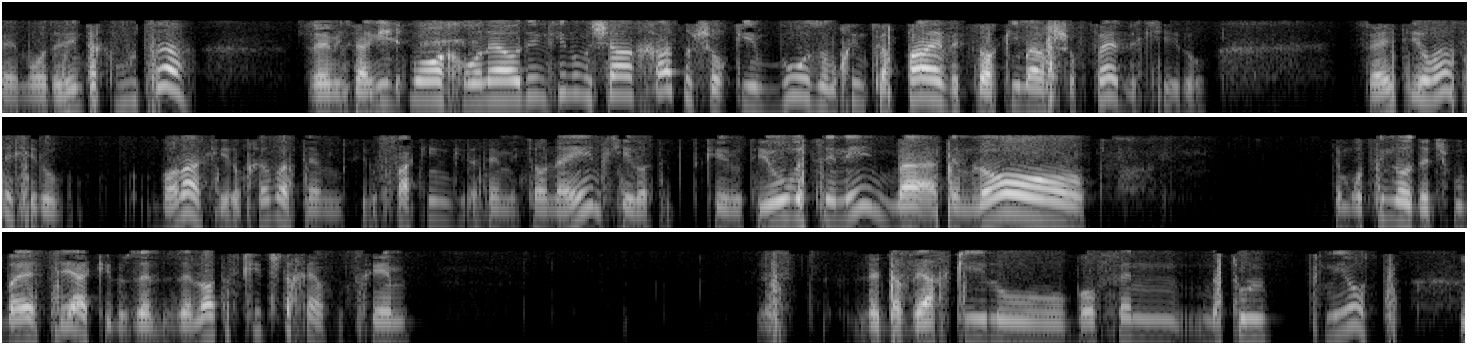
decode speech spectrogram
והם מעודדים את הקבוצה, והם מתנהגים כמו אחרוני האוהדים כאילו בשעה אחת, ושורקים בוז ומוחאים כפיים וצועקים על השופט, וכאילו, והייתי אומר לעצמי, כאילו, בואנה, כאילו, חבר'ה, אתם כאילו פאקינג, אתם עיתונאים, כאילו, אתם, כאילו, תהיו רציניים, מה, אתם לא... אתם רוצים לעודד, שבו ביציע, כאילו, זה, זה לא התפקיד שלכם, אתם צריכים לדווח כאילו באופן נטול פניות. Mm-hmm.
